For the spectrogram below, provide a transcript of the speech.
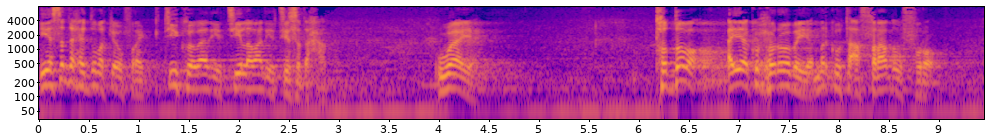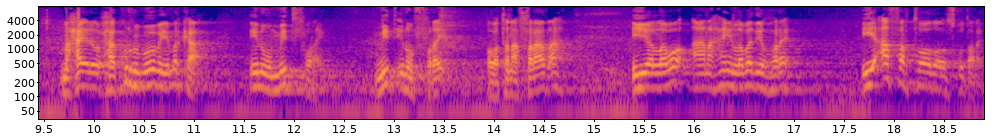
iyo saddexdii dumarkii uu furay tii koowaad iyo tii labaad iyo tii saddexaad. Waaya toddoba ayaa ku xoroobaya markuu ta afraad uu furo. Maxaa yeele waxaa ku rumoobaya markaa inuu mid furay mid inuu furay oo tan afraad ah iyo labo aan ahayn labadii hore iyo afartooda oo isku daray.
